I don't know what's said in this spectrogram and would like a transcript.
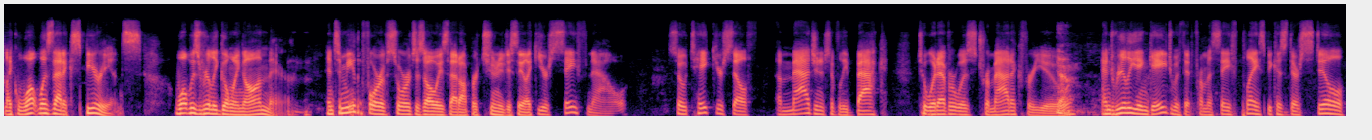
Like, what was that experience? What was really going on there? Mm-hmm. And to me, the Four of Swords is always that opportunity to say, like, you're safe now. So take yourself imaginatively back to whatever was traumatic for you Yeah. and really engage with it from a safe place because there's still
